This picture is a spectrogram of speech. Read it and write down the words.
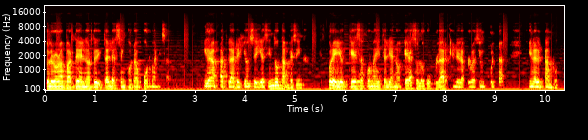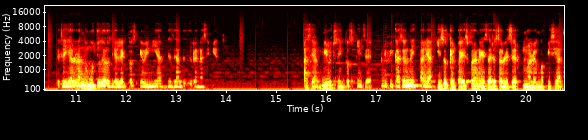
solo una parte del norte de Italia se encontraba urbanizada y gran parte de la región seguía siendo campesina. Es por ello que esa forma de italiano era solo popular en la población culta y en el campo. Se seguía hablando mucho de los dialectos que venían desde antes del Renacimiento. Hacia 1815, la unificación de Italia hizo que el país fuera necesario establecer una lengua oficial,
